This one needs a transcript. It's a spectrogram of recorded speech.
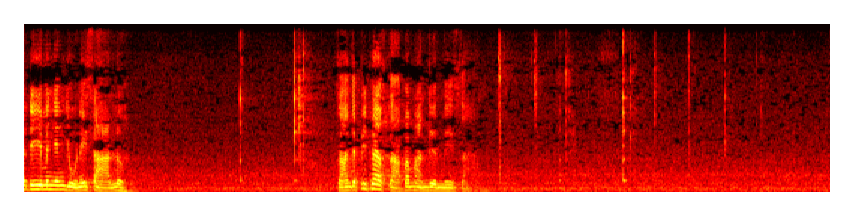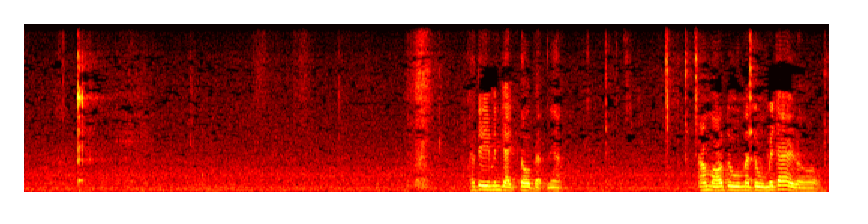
คดีมันยังอยู่ในศาลเลยศาลจะพิพากษาประมาณเดือนเมษาคดีมันใหญ่โตแบบเนี้ย เอาหมอดูมาดูไม่ได้หรอก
